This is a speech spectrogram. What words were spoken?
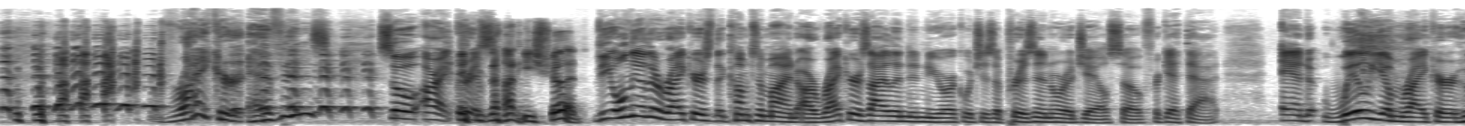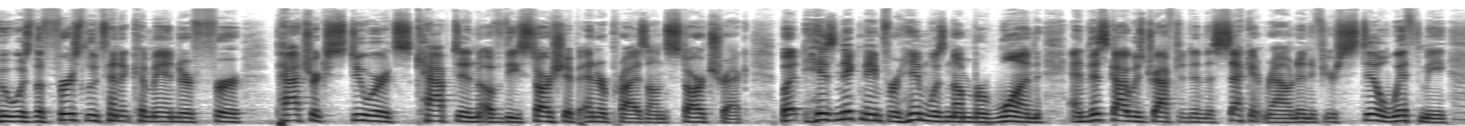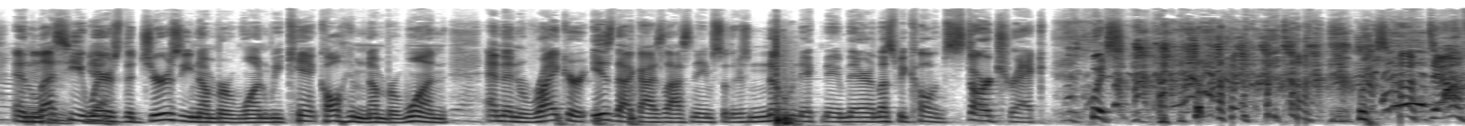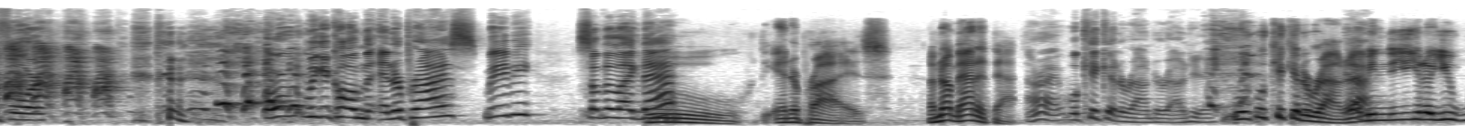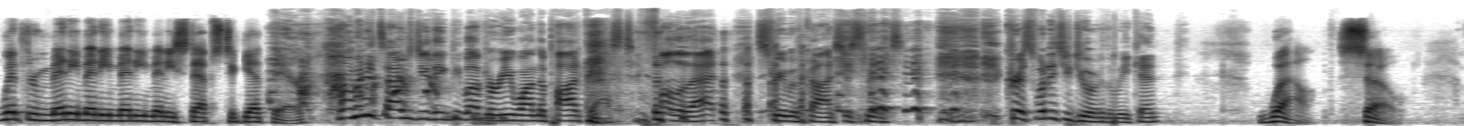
Ryker Evans. So, all right, Chris. If not, he should. The only other Rikers that come to mind are Rikers Island in New York, which is a prison or a jail, so forget that. And William Riker, who was the first lieutenant commander for Patrick Stewart's captain of the Starship Enterprise on Star Trek. But his nickname for him was number one, and this guy was drafted in the second round. And if you're still with me, ah. unless he mm-hmm. wears the jersey number one, we can't call him number one. And then Riker is that guy's last name, so there's no nickname there unless we call him Star Trek, which which I'm down for. could call him the Enterprise, maybe something like that. Ooh, the Enterprise. I'm not mad at that. All right, we'll kick it around around here. We'll, we'll kick it around. Yeah. I mean, you know, you went through many, many, many, many steps to get there. How many times do you think people have to rewind the podcast to follow that stream of consciousness? Chris, what did you do over the weekend? Well, so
